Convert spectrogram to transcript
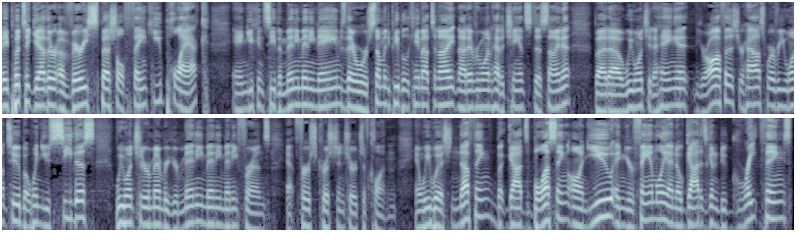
they put together a very special thank you plaque and you can see the many, many names. There were so many people that came out tonight. Not everyone had a chance to sign it, but uh, we want you to hang it your office, your house, wherever you want to. But when you see this, we want you to remember your many, many, many friends at First Christian Church of Clinton. And we wish nothing but God's blessing on you and your family. I know God is going to do great things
